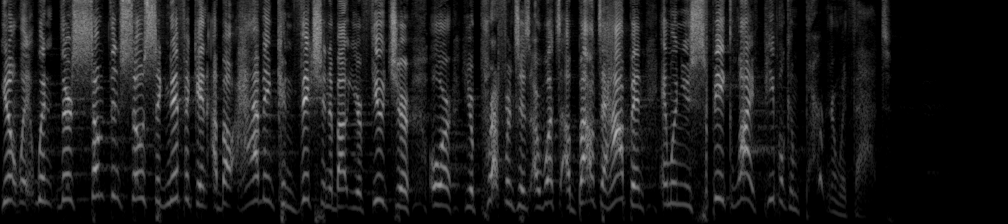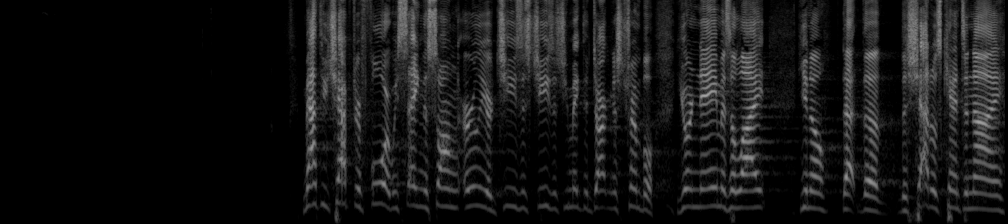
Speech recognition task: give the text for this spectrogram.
you know, when, when there's something so significant about having conviction about your future or your preferences or what's about to happen, and when you speak life, people can partner with that. Matthew chapter 4, we sang the song earlier Jesus, Jesus, you make the darkness tremble. Your name is a light, you know, that the, the shadows can't deny.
